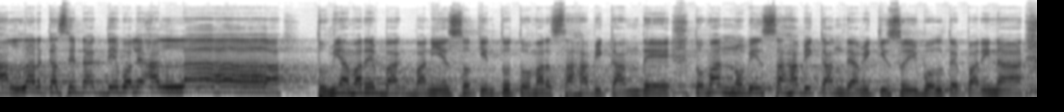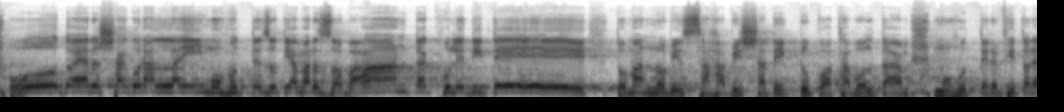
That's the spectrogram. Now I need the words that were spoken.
আল্লাহর কাছে ডাক দিয়ে বলে আল্লাহ তুমি আমারে বাঘ বানিয়েছো, কিন্তু তোমার সাহাবি কান্দে, তোমার নবীর সাহাবি কান্দে, আমি কিছুই বলতে পারি না। ও দয়ার সাগর, আল্লাহ এই মুহূর্তে যদি আমার জবানটা খুলে দিতে, তোমার নবীর সাহাবির সাথে একটু কথা বলতাম। মুহূর্তের ভিতরে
